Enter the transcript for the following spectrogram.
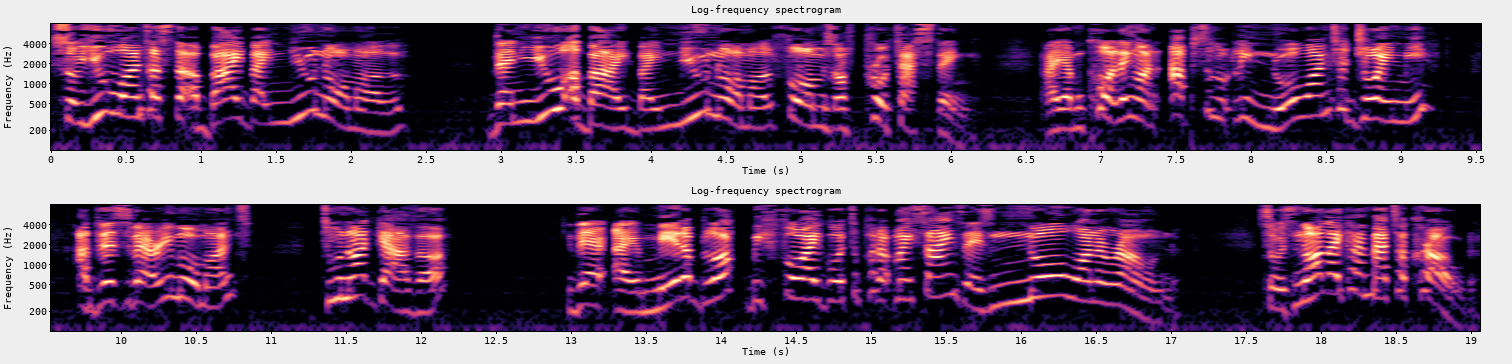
So you want us to abide by new normal, then you abide by new normal forms of protesting. I am calling on absolutely no one to join me at this very moment do not gather. There, I made a block before I go to put up my signs. There's no one around. So it's not like I met a crowd.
